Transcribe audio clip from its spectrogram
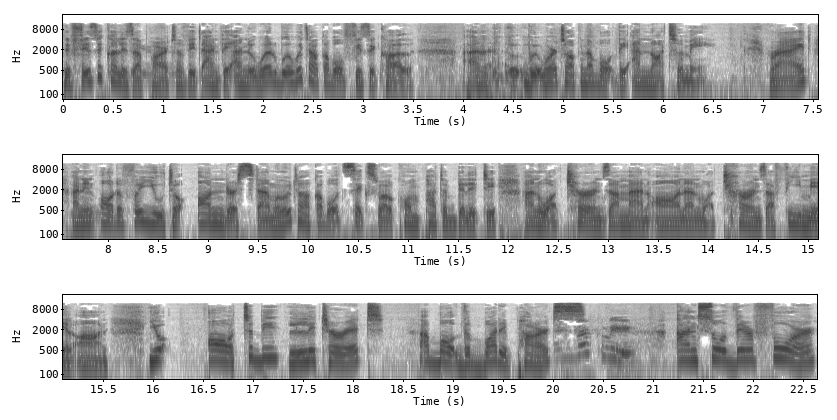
The physical is a part of it, and the and when, when we talk about physical, and uh, we're talking about the anatomy. Right? And in order for you to understand, when we talk about sexual compatibility and what turns a man on and what turns a female on, you ought to be literate about the body parts. Exactly. And so, therefore,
